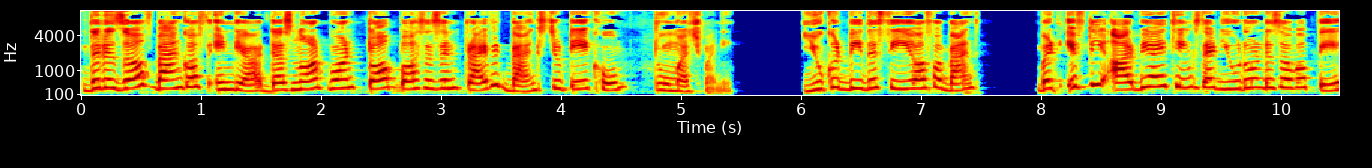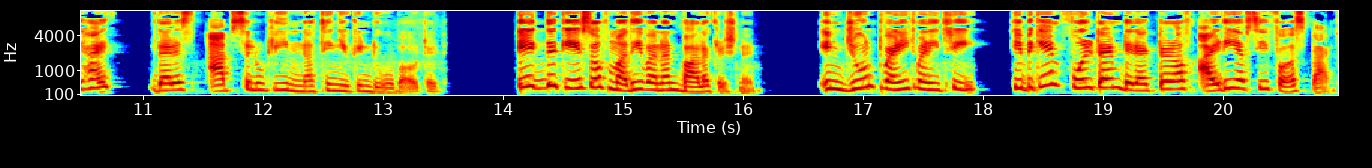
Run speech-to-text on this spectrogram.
The Reserve Bank of India does not want top bosses in private banks to take home too much money. You could be the CEO of a bank, but if the RBI thinks that you don't deserve a pay hike, there is absolutely nothing you can do about it. Take the case of Madhivanan Balakrishnan. In June 2023, he became full-time director of IDFC First Bank.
